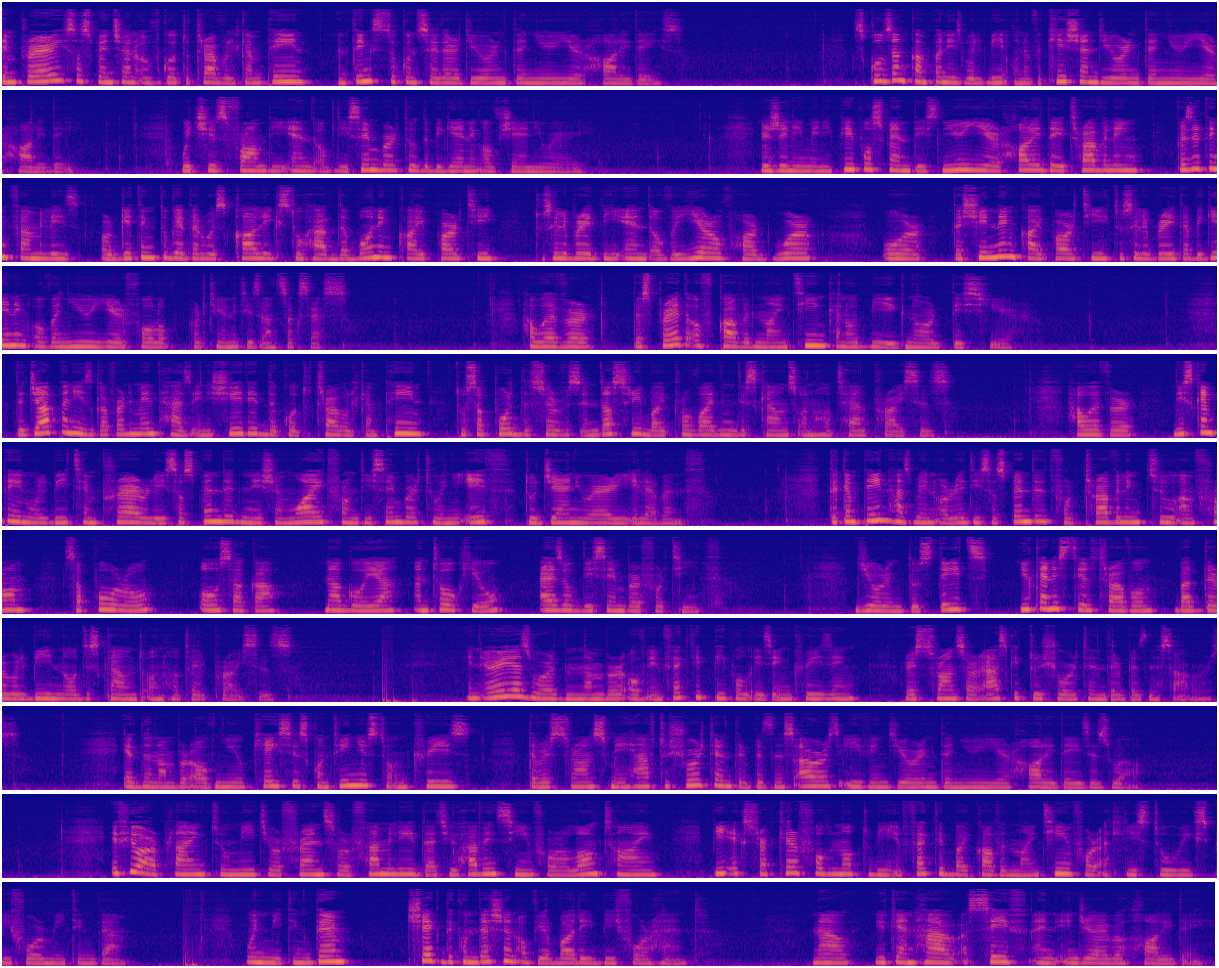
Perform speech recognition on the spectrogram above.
temporary suspension of Go to Travel campaign and things to consider during the New Year holidays. Schools and companies will be on a vacation during the New Year holiday, which is from the end of December to the beginning of January. Usually, many people spend this New Year holiday traveling, visiting families, or getting together with colleagues to have the Bonenkai party to celebrate the end of a year of hard work, or the Shinnenkai party to celebrate the beginning of a new year full of opportunities and success. However, the spread of COVID 19 cannot be ignored this year. The Japanese government has initiated the Go to Travel campaign to support the service industry by providing discounts on hotel prices. However, this campaign will be temporarily suspended nationwide from December 28th to January 11th. The campaign has been already suspended for traveling to and from Sapporo, Osaka, Nagoya, and Tokyo as of December 14th. During those dates, you can still travel, but there will be no discount on hotel prices. In areas where the number of infected people is increasing, restaurants are asked to shorten their business hours. If the number of new cases continues to increase, the restaurants may have to shorten their business hours even during the New Year holidays as well. If you are planning to meet your friends or family that you haven't seen for a long time, be extra careful not to be infected by COVID 19 for at least two weeks before meeting them. When meeting them, check the condition of your body beforehand. Now you can have a safe and enjoyable holiday.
